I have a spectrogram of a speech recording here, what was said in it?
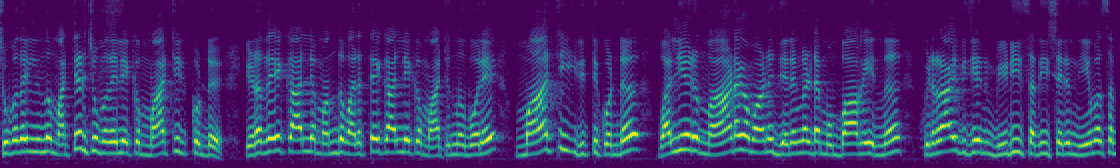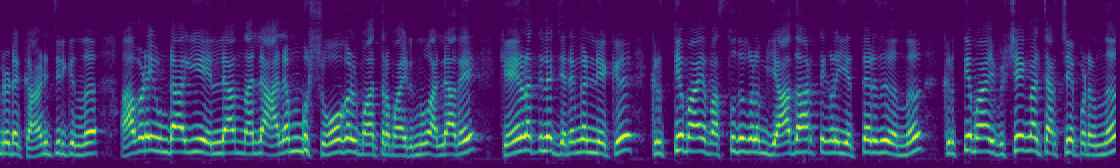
ചുമതലയിൽ നിന്ന് മറ്റൊരു ചുമതലയിലേക്ക് മാറ്റിക്കൊണ്ട് ഇടതേ കാലിലെ മന്ത് വലത്തേ കാലിലേക്ക് മാറ്റുന്നത് പോലെ മാറ്റി ഇരുത്തിക്കൊണ്ട് വലിയൊരു നാടകമാണ് ജനങ്ങളുടെ മുമ്പാകെ ഇന്ന് പിണറായി വിജയനും വി ഡി സതീശനും നിയമസഭയുടെ കാണിച്ചിരിക്കുന്നത്. അവിടെ ഉണ്ടാകിയ എല്ലാം നല്ല അലമ്പ് ഷോകൾ മാത്രമായിരുന്നു. അല്ലാതെ കേരളത്തിലെ ജനങ്ങളിലേക്ക് കൃത്യമായ വസ്തുതകളും യാഥാർത്ഥ്യങ്ങളും എത്തരുത് എന്ന് കൃത്യമായ വിഷയങ്ങൾ ചർച്ച ചെയ്യപ്പെടുന്നത്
